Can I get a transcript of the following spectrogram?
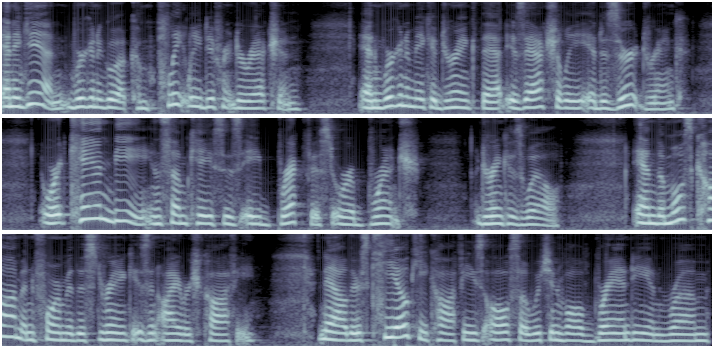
And again, we're going to go a completely different direction. And we're going to make a drink that is actually a dessert drink, or it can be, in some cases, a breakfast or a brunch drink as well. And the most common form of this drink is an Irish coffee. Now, there's Keoke coffees also, which involve brandy and rum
